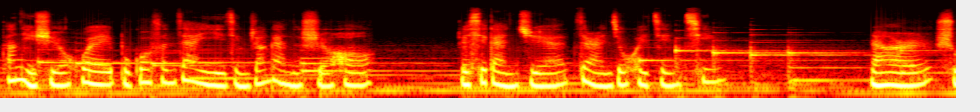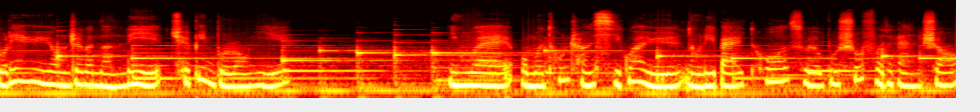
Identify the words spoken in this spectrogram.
当你学会不过分在意紧张感的时候，这些感觉自然就会减轻。然而，熟练运用这个能力却并不容易，因为我们通常习惯于努力摆脱所有不舒服的感受，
